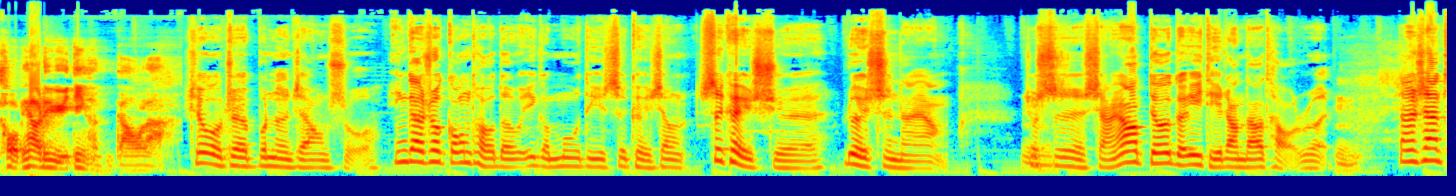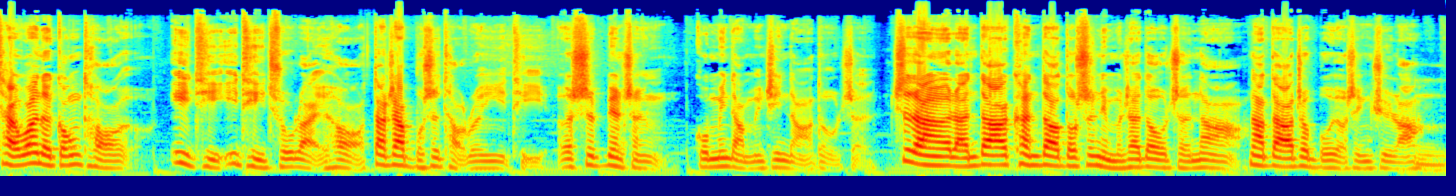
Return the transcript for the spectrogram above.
投票率一定很高啦。其实我觉得不能这样说，应该说公投的一个目的是可以像是可以学瑞士那样，就是想要丢一个议题让大家讨论。嗯，但是现在台湾的公投议题一提出来以后，大家不是讨论议题，而是变成国民党、民进党的斗争。自然而然，大家看到都是你们在斗争，那那大家就不会有兴趣啦。嗯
